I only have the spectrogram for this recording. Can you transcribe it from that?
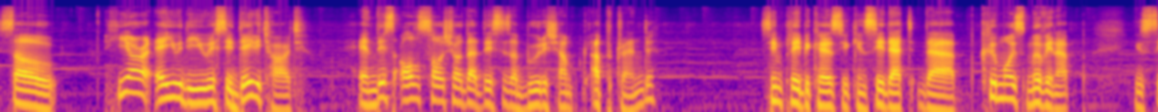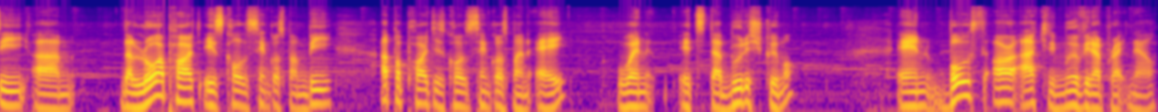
So here AUD USD daily chart, and this also shows that this is a bullish uptrend, simply because you can see that the Kumo is moving up. You see um, the lower part is called Senko span B, upper part is called Senko span A, when it's the bullish Kumo and both are actually moving up right now.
